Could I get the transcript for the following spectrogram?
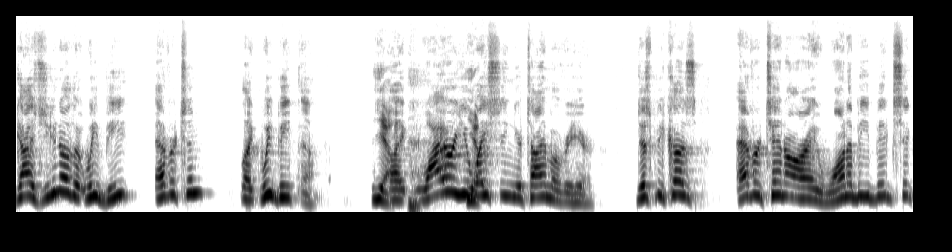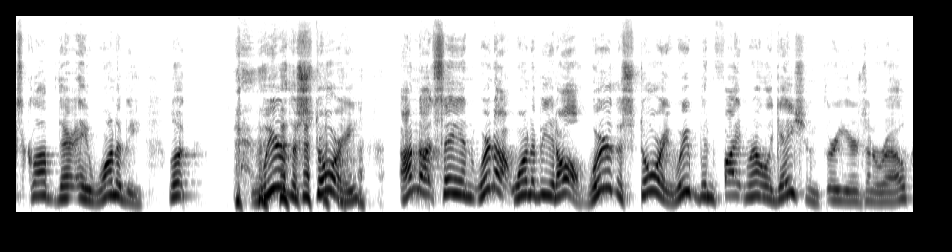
guys, do you know that we beat Everton? Like we beat them. Yeah. Like, why are you wasting your time over here? Just because Everton are a wannabe Big Six club, they're a wannabe. Look, we're the story. I'm not saying we're not wannabe at all. We're the story. We've been fighting relegation three years in a row,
